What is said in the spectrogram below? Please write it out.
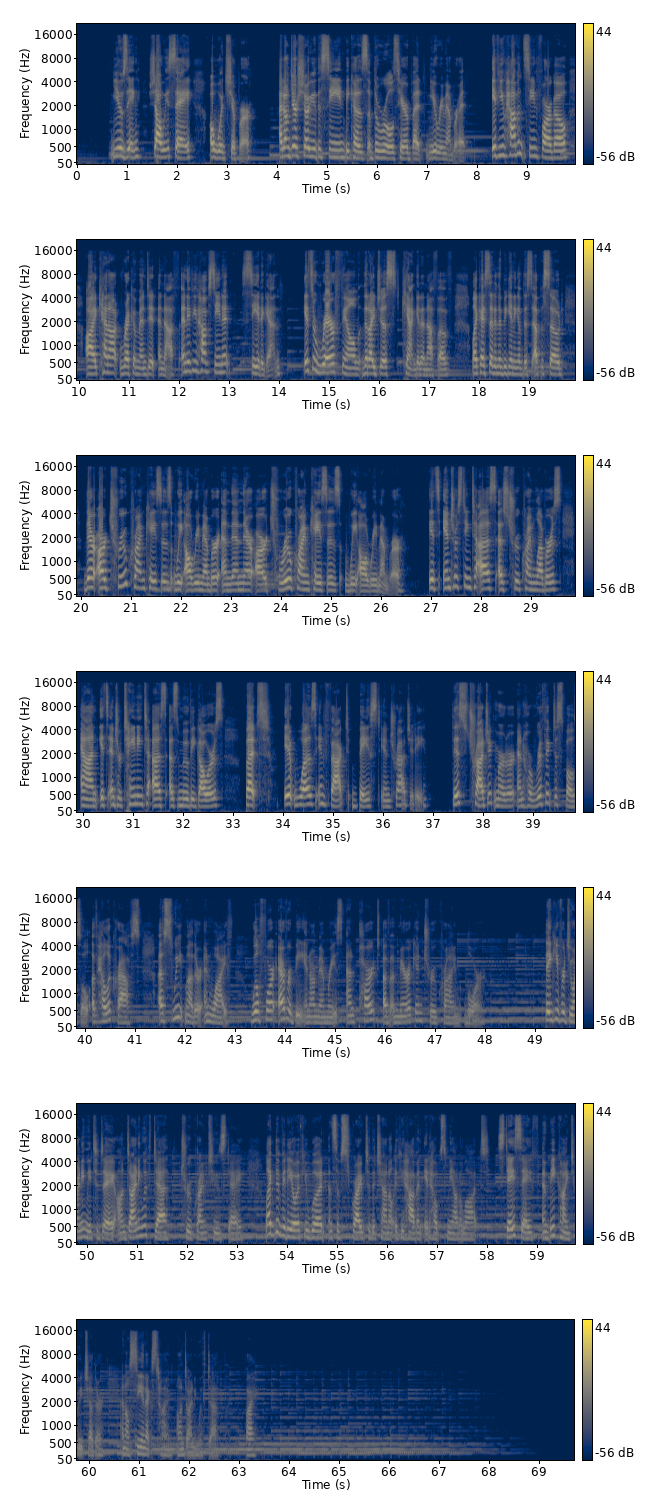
using, shall we say, a wood chipper. I don't dare show you the scene because of the rules here, but you remember it. If you haven't seen Fargo, I cannot recommend it enough. And if you have seen it, see it again. It's a rare film that I just can't get enough of. Like I said in the beginning of this episode, there are true crime cases we all remember, and then there are true crime cases we all remember. It's interesting to us as true crime lovers, and it's entertaining to us as moviegoers, but it was in fact based in tragedy. This tragic murder and horrific disposal of Helle Crafts, a sweet mother and wife, will forever be in our memories and part of American true crime lore. Thank you for joining me today on Dining with Death True Crime Tuesday. Like the video if you would, and subscribe to the channel if you haven't, it helps me out a lot. Stay safe and be kind to each other, and I'll see you next time on Dining with Death. Bye.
